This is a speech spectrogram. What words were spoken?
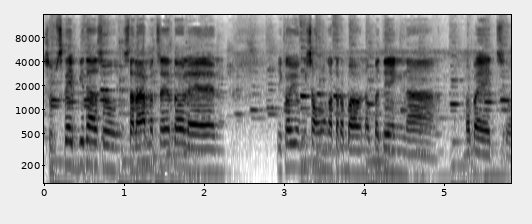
Subscribe kita. So, salamat sa'yo tol. And ikaw yung isa kong katrabaho na bading na mabait. So,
